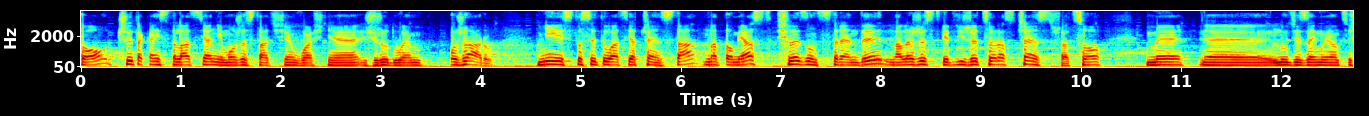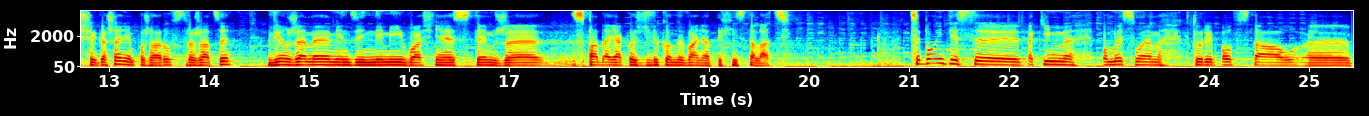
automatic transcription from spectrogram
to, czy taka instalacja nie może stać się właśnie źródłem pożaru. Nie jest to sytuacja częsta, natomiast śledząc trendy, należy stwierdzić, że coraz częstsza, co my, e, ludzie zajmujący się gaszeniem pożarów, strażacy, wiążemy między innymi właśnie z tym, że spada jakość wykonywania tych instalacji. C-Point jest e, takim pomysłem, który powstał e,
